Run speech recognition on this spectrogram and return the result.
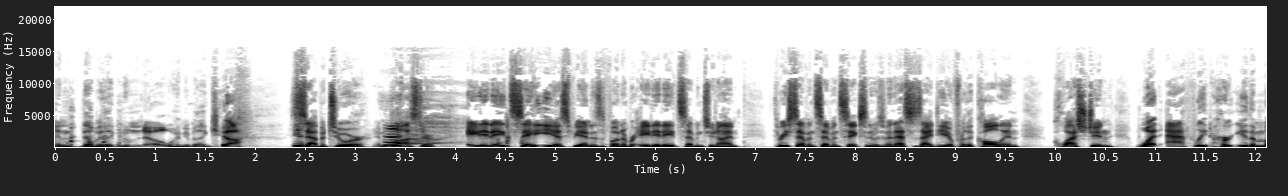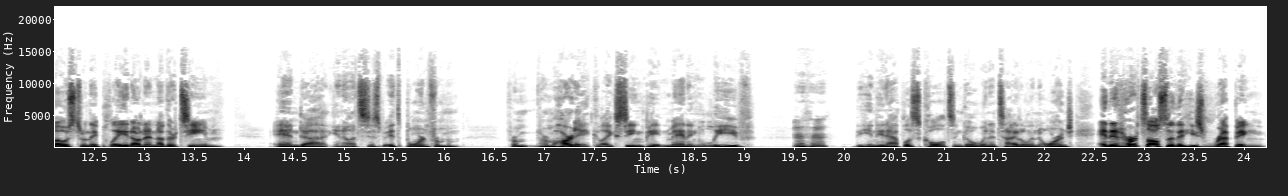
And they'll be like, no, no. And you'll be like, yeah, saboteur, imposter. 888 say ESPN is the phone number 888 729 3776. And it was Vanessa's idea for the call in question What athlete hurt you the most when they played on another team? And, uh, you know, it's just, it's born from, from, from heartache, like seeing Peyton Manning leave Mm-hmm. the Indianapolis Colts and go win a title in orange. And it hurts also that he's repping,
